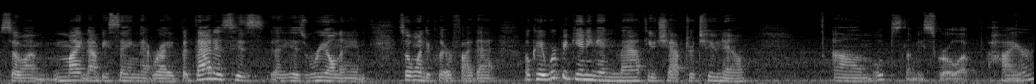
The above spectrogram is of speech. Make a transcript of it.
so I might not be saying that right, but that is his uh, his real name. So I wanted to clarify that. Okay, we're beginning in Matthew chapter two now. Um, oops, let me scroll up higher.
